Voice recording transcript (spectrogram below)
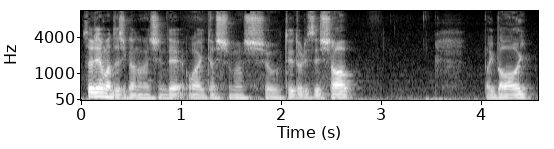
それではまた次回の配信でお会いいたしましょう。テトリスでした。バイバイ。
